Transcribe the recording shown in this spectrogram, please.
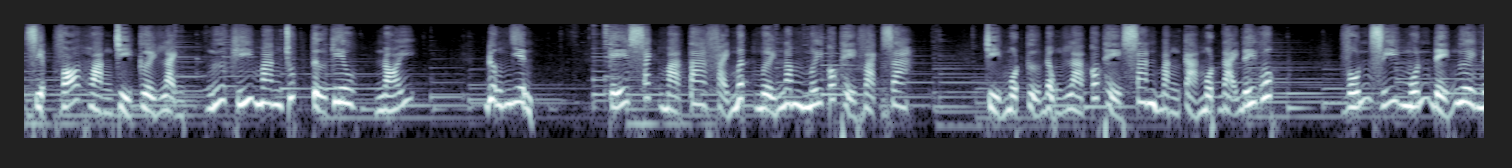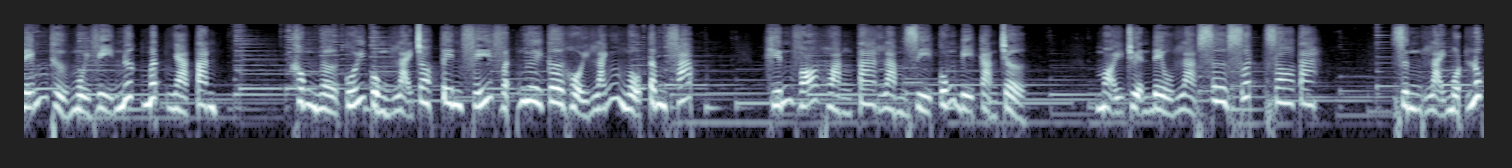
Diệp Võ Hoàng chỉ cười lạnh, ngữ khí mang chút tự kiêu, nói. Đương nhiên kế sách mà ta phải mất 10 năm mới có thể vạch ra. Chỉ một cử động là có thể san bằng cả một đại đế quốc. Vốn dĩ muốn để ngươi nếm thử mùi vị nước mất nhà tan. Không ngờ cuối cùng lại cho tên phế vật ngươi cơ hội lãnh ngộ tâm pháp. Khiến võ hoàng ta làm gì cũng bị cản trở. Mọi chuyện đều là sơ suất do ta. Dừng lại một lúc,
